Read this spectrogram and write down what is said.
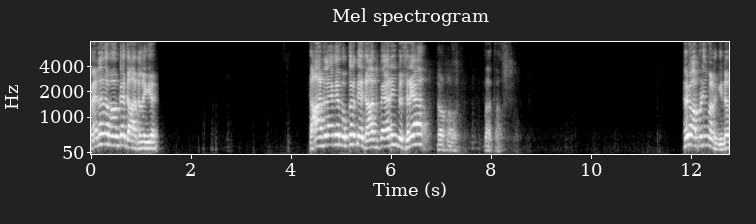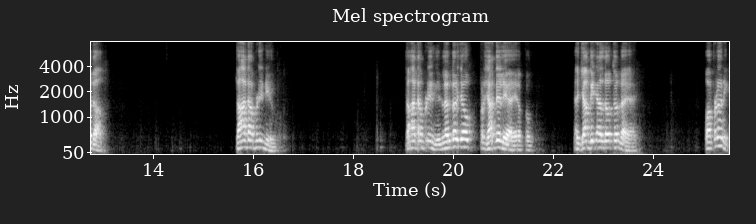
ਪਹਿਲਾਂ ਤਾਂ ਮੰਗ ਕੇ ਦਾਤ ਲਈਏ ਦਾਤ ਲੈ ਕੇ ਮੁੱਕਰ ਕੇ ਦਾਤ ਪਿਆ ਨਹੀਂ ਵਿਸਰਿਆ ਦਾਤਾ ਫਿਰ ਉਹ ਆਪਣੀ ਬਣ ਗਈ ਨਾ ਦਾਤ। ਦਾਤ ਆਪਣੀ ਨਹੀਂ ਹੁੰਦੀ ਦਾਤ ਆਪਣੀ ਨਹੀਂ। ਲੰਗਰ ਜੋ ਪ੍ਰਸ਼ਾਦੇ ਲਿਆਏ ਆਪਾਂ। ਜੱਗ ਚੱਲਦਾ ਉੱਥੋਂ ਲਾਇਆ ਹੈ। ਉਹ ਆਪਣਾ ਨਹੀਂ।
